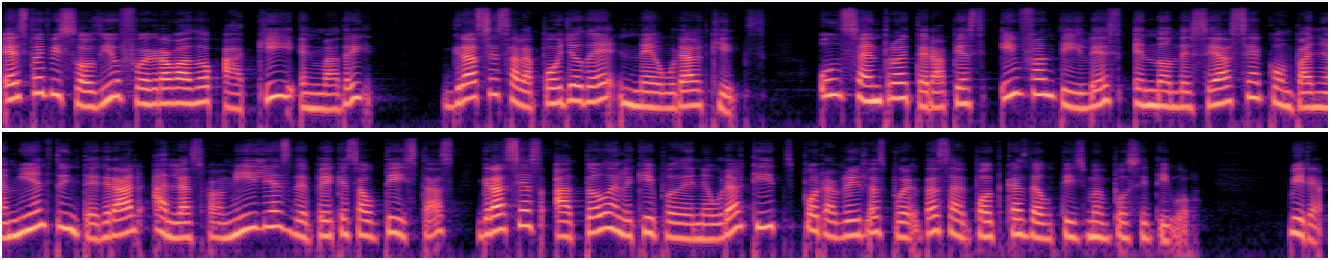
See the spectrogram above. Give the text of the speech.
Este episodio fue grabado aquí en Madrid, gracias al apoyo de Neural Kids, un centro de terapias infantiles en donde se hace acompañamiento integral a las familias de peques autistas, gracias a todo el equipo de Neural Kids por abrir las puertas al podcast de Autismo en Positivo. Mira,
